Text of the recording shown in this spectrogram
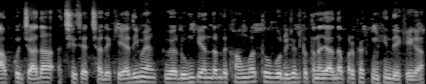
आपको ज़्यादा अच्छे से अच्छा दिखे। यदि मैं रूम के अंदर दिखाऊँगा तो वो रिज़ल्ट उतना ज़्यादा परफेक्ट नहीं देखेगा।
